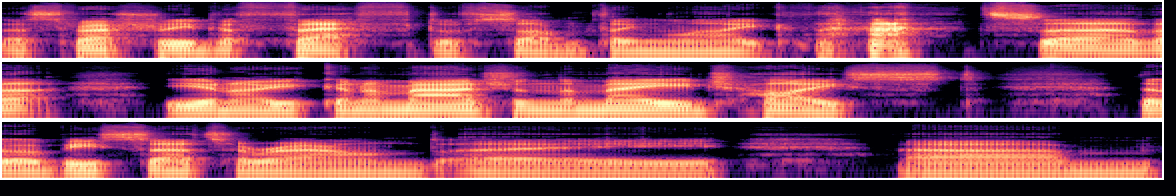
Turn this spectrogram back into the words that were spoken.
especially the theft of something like that. Uh, that you know, you can imagine the mage heist that would be set around a um,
